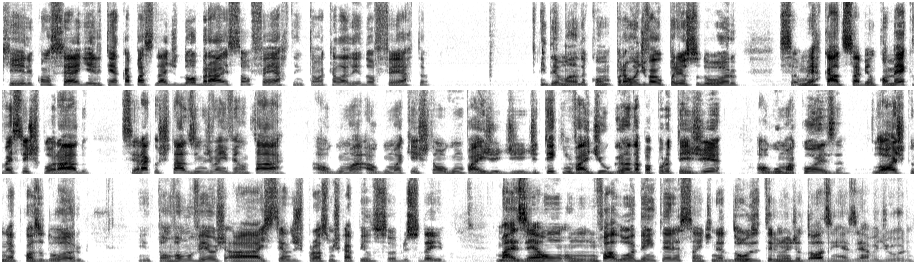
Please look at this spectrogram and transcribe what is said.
que ele consegue, ele tem a capacidade de dobrar essa oferta. Então, aquela lei da oferta e demanda. Para onde vai o preço do ouro? O mercado sabendo como é que vai ser explorado. Será que os Estados Unidos vai inventar alguma, alguma questão, algum país de, de ter que invadir Uganda para proteger alguma coisa? Lógico não é por causa do ouro. Então vamos ver os, as cenas dos próximos capítulos sobre isso daí. Mas é um, um valor bem interessante, né? 12 trilhões de dólares em reserva de ouro.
